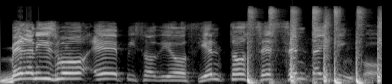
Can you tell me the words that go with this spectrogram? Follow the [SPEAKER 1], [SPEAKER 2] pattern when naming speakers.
[SPEAKER 1] Veganismo, episodio 165.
